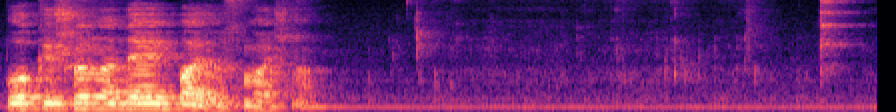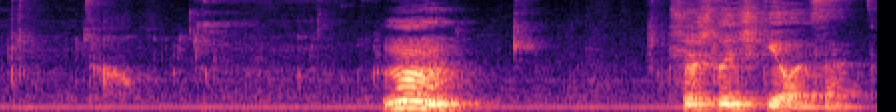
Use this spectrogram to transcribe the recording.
Поки що на 9 балів смачно. Ммм. Шашлички оце.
